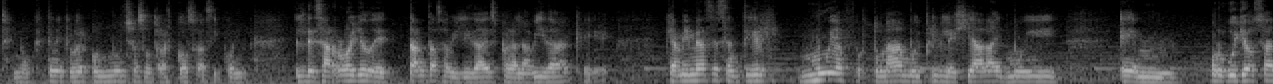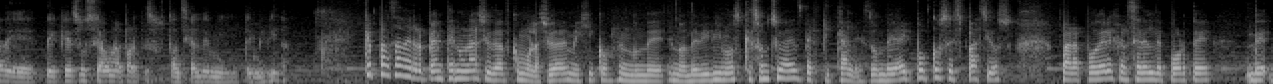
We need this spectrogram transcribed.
sino que tiene que ver con muchas otras cosas y con el desarrollo de tantas habilidades para la vida que, que a mí me hace sentir muy afortunada, muy privilegiada y muy em, orgullosa de, que eso sea una parte sustancial de mi, de mi vida. ¿Qué pasa de repente en una ciudad como la Ciudad de México, en donde, en donde vivimos, que son ciudades verticales, donde hay pocos espacios para poder ejercer el deporte, de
